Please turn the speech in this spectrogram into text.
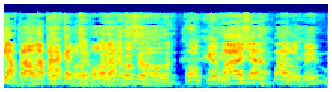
que aplauda para que no se joda. Para que no se joda. O que vaya para lo mismo.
